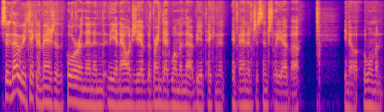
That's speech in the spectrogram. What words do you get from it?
so that would be taking advantage of the poor, and then in the analogy of the brain dead woman, that would be taking advantage essentially of a, you know, a woman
